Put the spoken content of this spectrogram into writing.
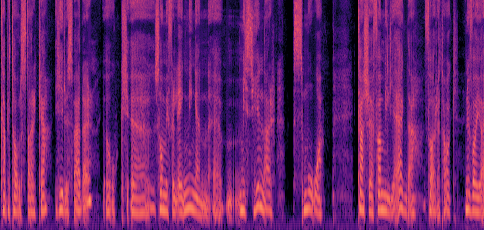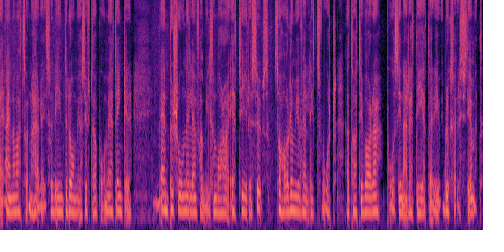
kapitalstarka hyresvärdar och eh, som i förlängningen eh, missgynnar små, kanske familjeägda företag. Nu var ju Aina Mattsson här, så det är inte dem jag syftar på. Men jag tänker en person eller en familj som bara har ett hyreshus så har de ju väldigt svårt att ta tillvara på sina rättigheter i bruksvärdessystemet.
